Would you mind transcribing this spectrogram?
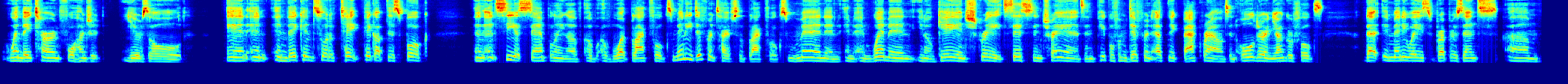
when they turn 400 years old? And, and, and they can sort of take, pick up this book and, and see a sampling of, of, of what black folks, many different types of black folks, men and, and, and women, you know, gay and straight, cis and trans, and people from different ethnic backgrounds, and older and younger folks, that in many ways represents, um,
